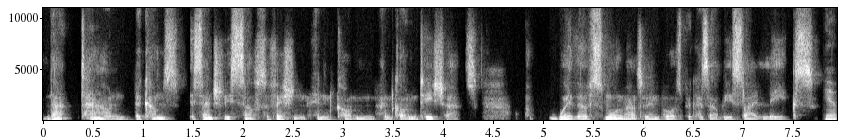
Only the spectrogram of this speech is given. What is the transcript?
that town becomes essentially self-sufficient in cotton and cotton t-shirts with a small amounts of imports because there'll be slight leaks. Yeah,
